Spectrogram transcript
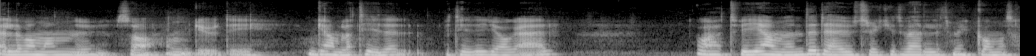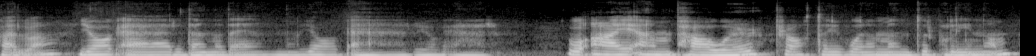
eller vad man nu sa om Gud i gamla tider, betyder jag är. Och att vi använder det uttrycket väldigt mycket om oss själva. Jag är den och den och jag är och jag är. Och I am power pratar ju vår mentor Pauline om.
